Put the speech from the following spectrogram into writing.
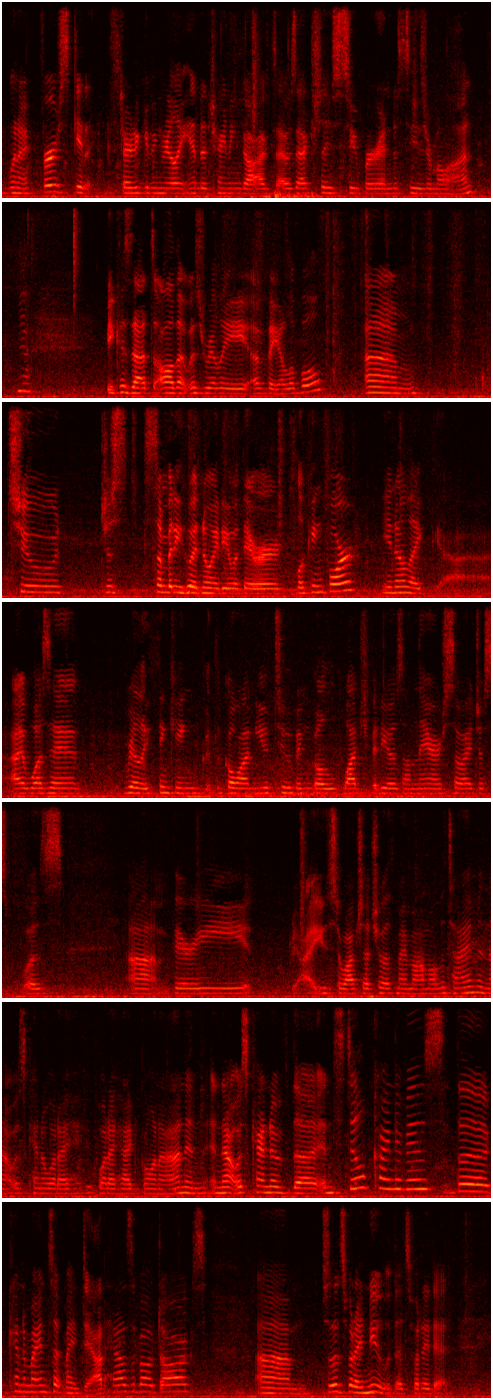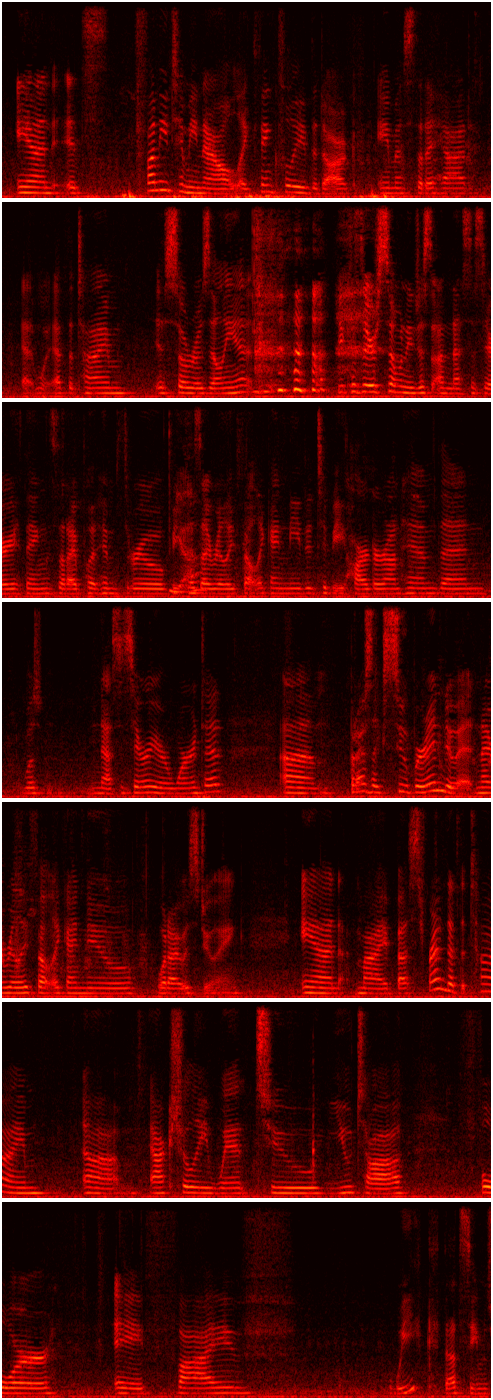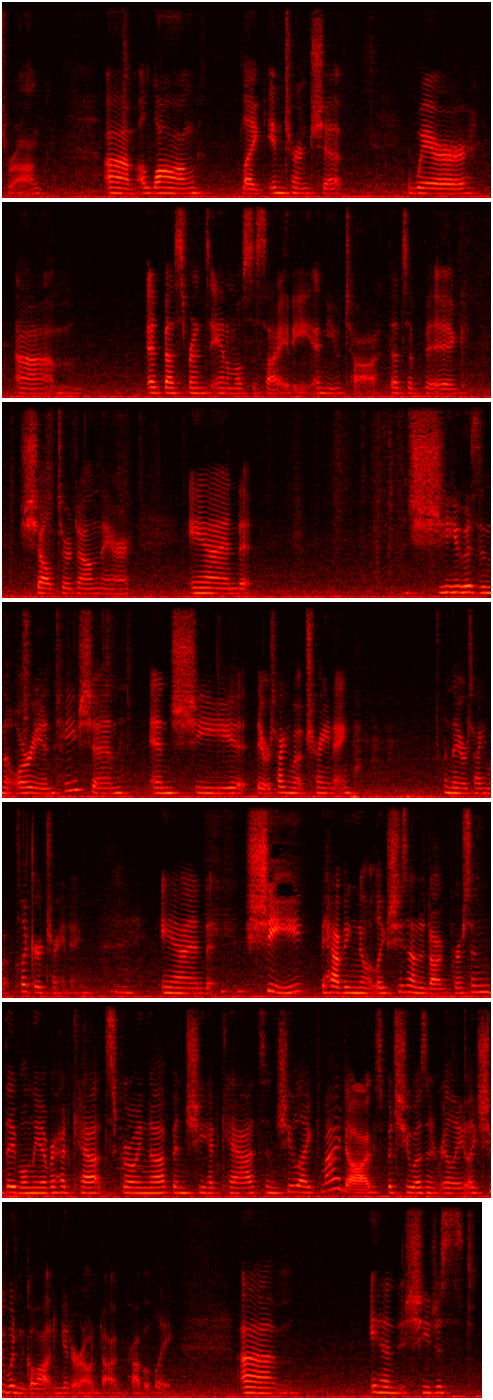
when I first get started getting really into training dogs, I was actually super into Cesar Millan. Yeah. Because that's all that was really available um, to just somebody who had no idea what they were looking for. You know, like uh, I wasn't really thinking go on YouTube and go watch videos on there. So I just was um, very. I used to watch that show with my mom all the time, and that was kind of what I what I had going on, and and that was kind of the and still kind of is the kind of mindset my dad has about dogs. Um, so that's what I knew. That's what I did, and it's funny to me now. Like thankfully, the dog Amos that I had at, at the time is so resilient because there's so many just unnecessary things that I put him through because Yeah. I really felt like I needed to be harder on him than was necessary or warranted. Um, but I was like super into it and I really felt like I knew what I was doing. And my best friend at the time um, actually went to Utah for a five week, that seems wrong, um, a long like internship where um, at Best Friends Animal Society in Utah. That's a big shelter down there. And she was in the orientation and she they were talking about training and they were talking about clicker training and she having no like she's not a dog person. They've only ever had cats growing up and she had cats and she liked my dogs but she wasn't really like she wouldn't go out and get her own dog probably. Um, and she just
